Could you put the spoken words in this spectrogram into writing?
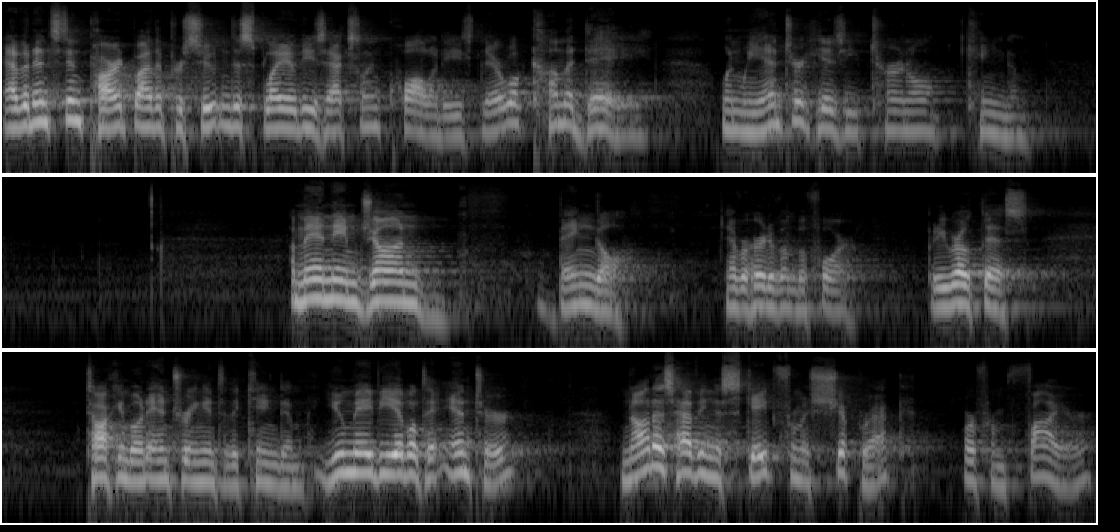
evidenced in part by the pursuit and display of these excellent qualities, there will come a day when we enter his eternal kingdom. A man named John Bengel, never heard of him before, but he wrote this, talking about entering into the kingdom. You may be able to enter, not as having escaped from a shipwreck or from fire,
